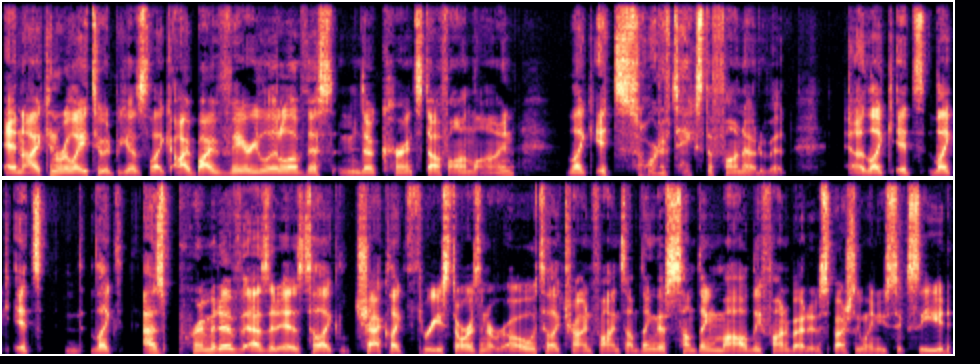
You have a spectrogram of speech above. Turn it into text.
and I can relate to it because like I buy very little of this the current stuff online. Like it sort of takes the fun out of it. Uh, like it's like it's like as primitive as it is to like check like three stores in a row to like try and find something there's something mildly fun about it especially when you succeed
